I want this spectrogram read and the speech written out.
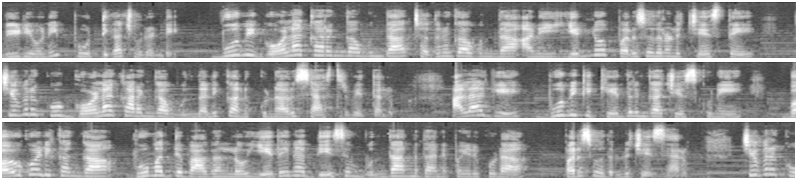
వీడియోని పూర్తిగా చూడండి. భూమి గోళాకారంగా ఉందా చదునుగా ఉందా అని ఎన్నో పరిశోధనలు చేస్తే చివరకు గోళాకారంగా ఉందని కనుక్కున్నారు శాస్త్రవేత్తలు. అలాగే భూమికి కేంద్రంగా చేసుకుని భౌగోళికంగా భూమధ్య భాగంలో ఏదైనా దేశం ఉందా అన్న దానిపైన కూడా పరిశోధనలు చేశారు. చివరకు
